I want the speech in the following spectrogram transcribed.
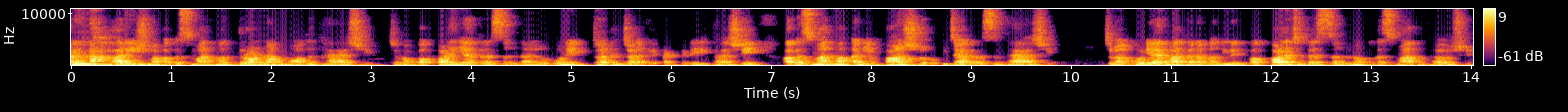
હારીજમાં અકસ્માતમાં ત્રણના મોત થયા છે, જેમાં પગપાળા યાત્રા સંઘના લોકોને ટ્રક ચાલકે અડફેટે લીધા છે. અકસ્માતમાં અન્ય પાંચ લોકો ઇજાગ્રસ્ત થયા છે, જેમાં ખોડિયાર માતાના મંદિરે પગપાળા જતા સંઘનો અકસ્માત થયો છે.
